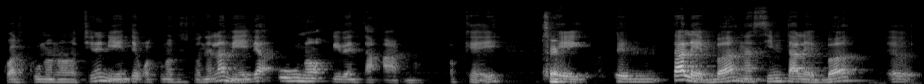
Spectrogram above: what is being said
qualcuno non ottiene niente, qualcuno risulta nella media, uno diventa Arnold, ok? Sì. E eh, Taleb, Nassim Taleb, eh,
